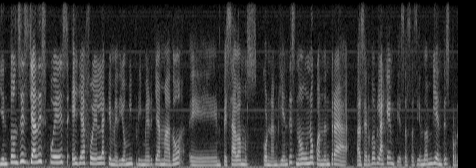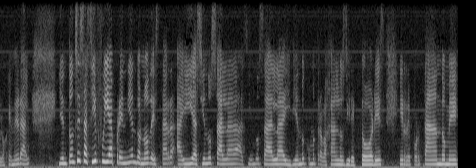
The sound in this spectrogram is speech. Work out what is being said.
Y entonces ya después ella fue la que me dio mi primer llamado. Eh, empezábamos con ambientes, ¿no? Uno cuando entra a hacer doblaje empiezas haciendo ambientes por lo general. Y entonces así fui aprendiendo, ¿no? De estar ahí haciendo sala, haciendo sala y viendo cómo trabajaban los directores y reportándome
